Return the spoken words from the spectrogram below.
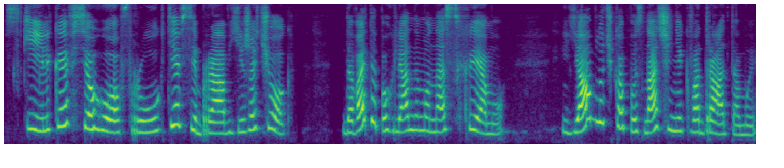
Скільки всього фруктів зібрав їжачок? Давайте поглянемо на схему. Яблучка позначені квадратами,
